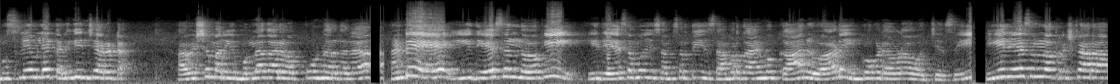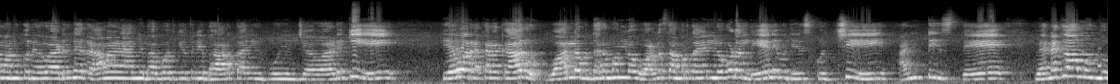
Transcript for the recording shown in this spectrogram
ముస్లింలే కలిగించారట. ఆ విషయం మరి ముల్లాగారు ఒప్పుకుంటున్నారు కదా. అంటే ఈ దేశంలోకి ఈ దేశము ఈ సంస్కృతి ఈ సాంప్రదాయము కాని వాడు ఇంకొకడు ఎవడో వచ్చేసి ఈ దేశంలో కృష్ణారాం అనుకునే వాడిని రామాయణాన్ని భగవద్గీతని భారతాన్ని పూజించే వాడికి ఏవో రకరకాలు వాళ్ళ ధర్మంలో వాళ్ళ సంప్రదాయంలో కూడా లేనివి తీసుకొచ్చి అంటిస్తే వెనక ముందు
